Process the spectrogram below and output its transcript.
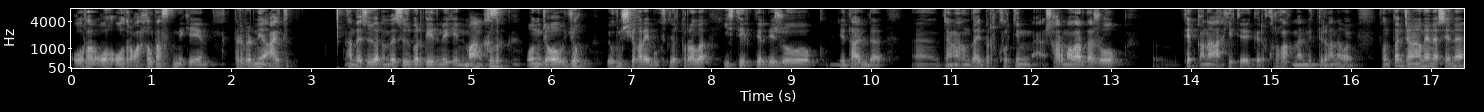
Отырып ақылдасты ма екен? Бір біріне айтып мынандай сөз бар мынандай сөз бар деді ме екен? Маған қызық. Оның жауабы жоқ. Өкінішке қарай бұл кісілер туралы естеліктер де жоқ детальды ә, жаңағындай бір көркем шығармалар да жоқ. Тек қана архив деректер құрғақ мәліметтер ғана ғой. Сондықтан жаңағыдай нәрсені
